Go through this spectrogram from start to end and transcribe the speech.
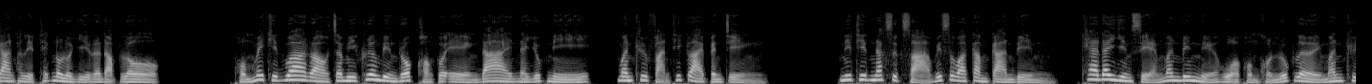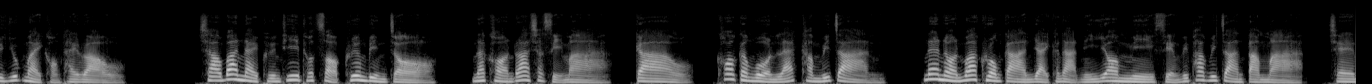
การผลิตเทคโนโลยีระดับโลก ผมไม่คิดว่าเราจะมีเครื่องบินรบของตัวเองได้ในยุคนี้ มันคือฝันที่กลายเป็นจริง นิตินักศึกษาวิศวกรรมการบิน แค่ได้ยินเสียงมันบินเหนือหัวผมขนลุกเลย มันคือยุคใหม่ของไทยเรา ชาวบ้านในพื้นที่ทดสอบเครื่องบินจอ นครราชสีมา 9. ข้อกังวลและคำวิจารณ์ แน่นอนว่าโครงการใหญ่ขนาดนี้ย่อมมีเสียงวิพากษ์วิจารณ์ตามมา เช่น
